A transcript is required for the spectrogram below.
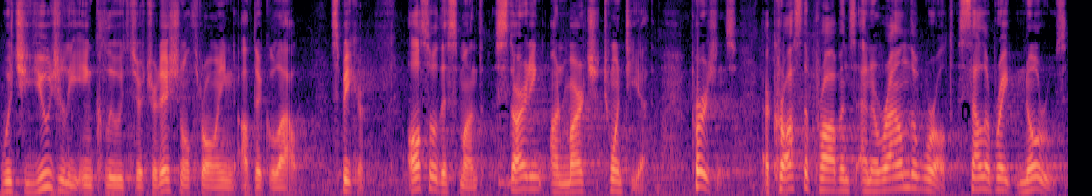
which usually includes the traditional throwing of the gulal. Speaker, also this month, starting on March 20th, Persians across the province and around the world celebrate Nowruz,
